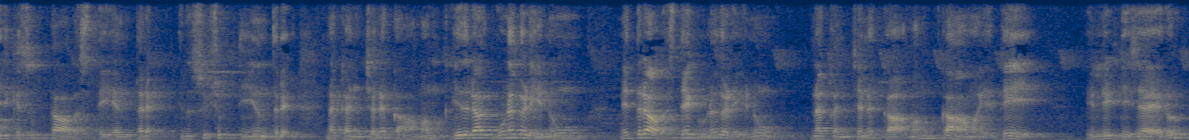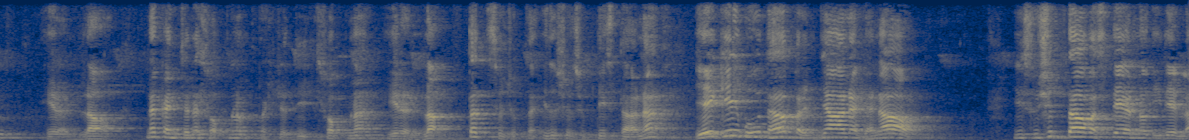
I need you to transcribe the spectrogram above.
ಇದಕ್ಕೆ ಸುಪ್ತ ಅವಸ್ಥೆ ಅಂತಾರೆ ಇದು ಸುಷುಪ್ತಿ ಅಂತಾರೆ ನ ಕಂಚನ ಕಾಮಂ, ಇದರ ಗುಣಗಳೇನು? ನಿದ್ರಾವಸ್ಥೆ ಗುಣಗಳೇನು? ನ ಕಂಚನ ಕಾಮಂ ಕಾಮಯತೆ. ಇಲ್ಲಿ ಡಿಸೈರು ಇರಲ್ಲ. ನ ಕಂಚನ ಸ್ವಪ್ನ ಪಶ್ಯತಿ, ಸ್ವಪ್ನ ಇರಲ್ಲ. ತತ್ ಸುಷುಪ್ತ ಇದು ಸುಷುಪ್ತಿ ಸ್ಥಾನ. ಏಕೀಭೂತ ಪ್ರಜ್ಞಾನ ಘನ. ಈ ಸುಷುಪ್ತಾವಸ್ಥೆ ಅನ್ನೋದು ಇದೆಯಲ್ಲ?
